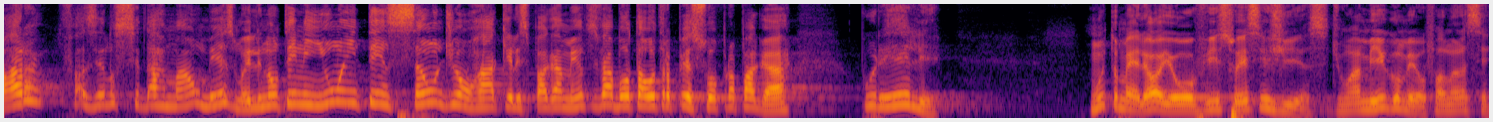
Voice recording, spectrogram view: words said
para fazê-los se dar mal mesmo. Ele não tem nenhuma intenção de honrar aqueles pagamentos e vai botar outra pessoa para pagar por ele. Muito melhor, eu ouvi isso esses dias, de um amigo meu, falando assim:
